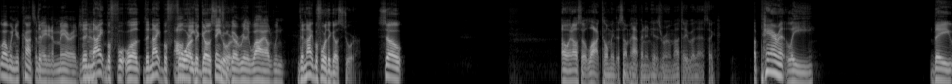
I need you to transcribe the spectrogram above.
Well, when you're consummating a marriage. The you know, night before, well, the night before things- the ghost things tour. can go really wild when. the night before the ghost tour. So, oh, and also Locke told me that something happened in his room. I'll tell you about that in a second. Apparently, they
